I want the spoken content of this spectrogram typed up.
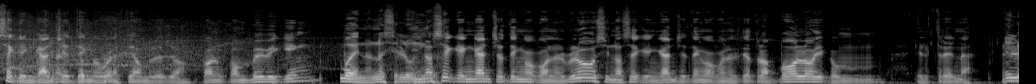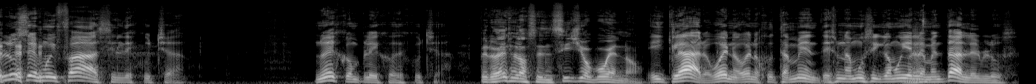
sé qué enganche tengo con este hombre yo. Con, con B.B. King. Bueno, no es el Y único. no sé qué enganche tengo con el blues. Y no sé qué enganche tengo con el Teatro Apolo y con el Trena. El blues es muy fácil de escuchar. No es complejo de escuchar. Pero es lo sencillo bueno. Y claro, bueno, bueno, justamente, es una música muy elemental el blues.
